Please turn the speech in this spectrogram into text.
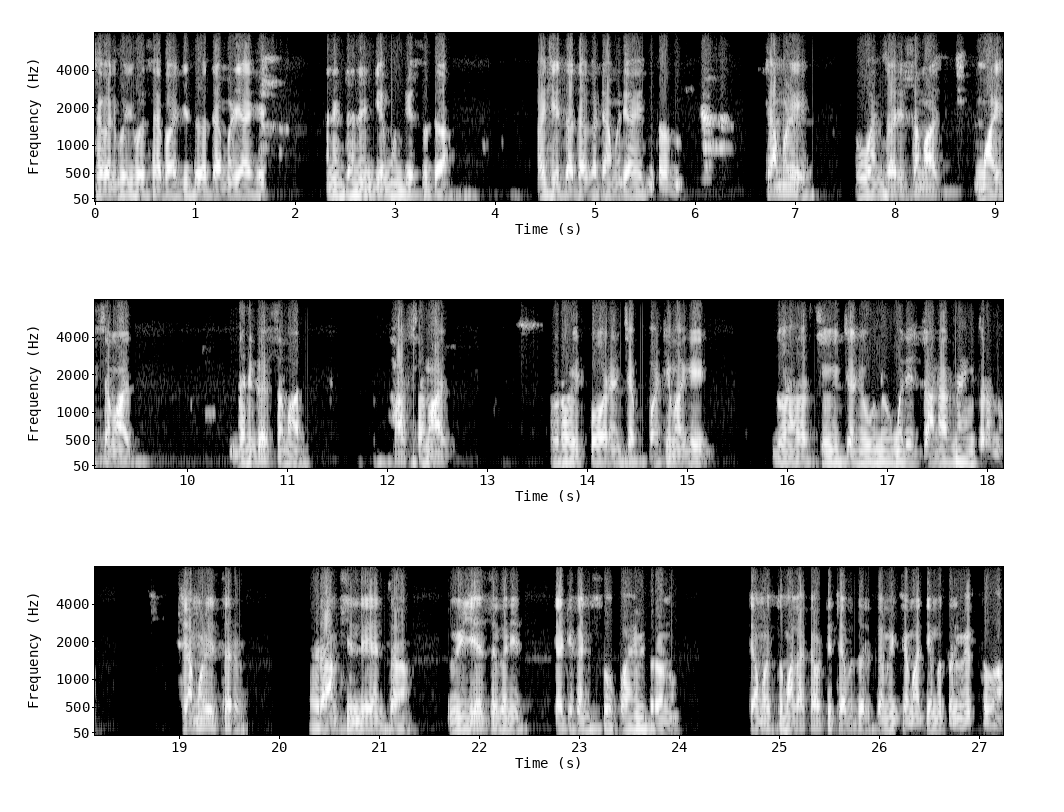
छगन भुजबळ साहेब अजित गटामध्ये आहेत आणि धनंजय मुंडे सुद्धा अजितदादा गटामध्ये आहेत मित्रांनो. त्यामुळे वंजारी समाज माळी समाज धनगर समाज. हा समाज रोहित पवार यांच्या पाठीमागे दोन हजार चोवीसच्या निवडणुकीमध्ये जाणार नाही मित्रांनो. त्यामुळे तर राम शिंदे यांचा विजयाचं गणित त्या ठिकाणी सोपं आहे मित्रांनो. त्यामुळे तुम्हाला काय वाटते त्याबद्दल कमेंटच्या माध्यमातून व्यक्त व्हा.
